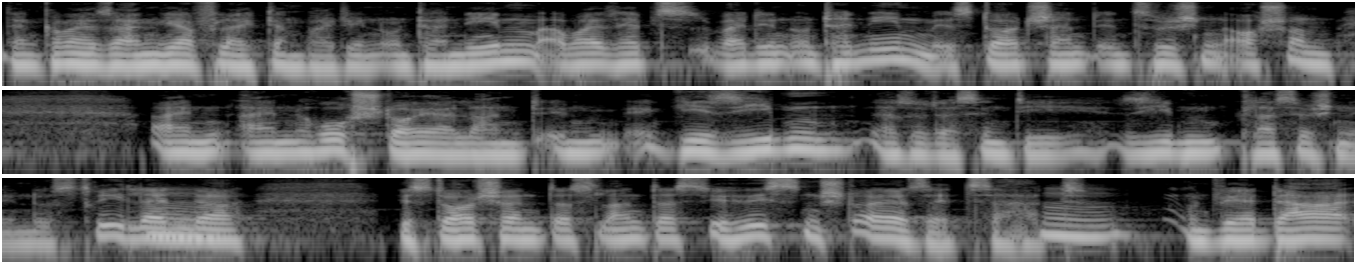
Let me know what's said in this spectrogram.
dann kann man ja sagen, ja, vielleicht dann bei den Unternehmen, aber selbst bei den Unternehmen ist Deutschland inzwischen auch schon ein, ein Hochsteuerland. Im G7, also das sind die sieben klassischen Industrieländer, mhm ist Deutschland das Land, das die höchsten Steuersätze hat. Mhm. Und wer da äh,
